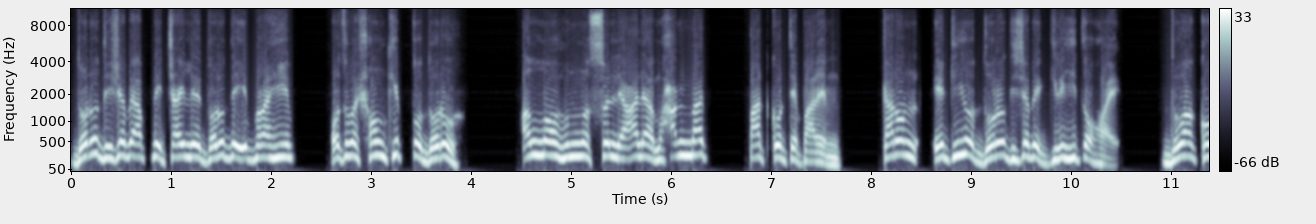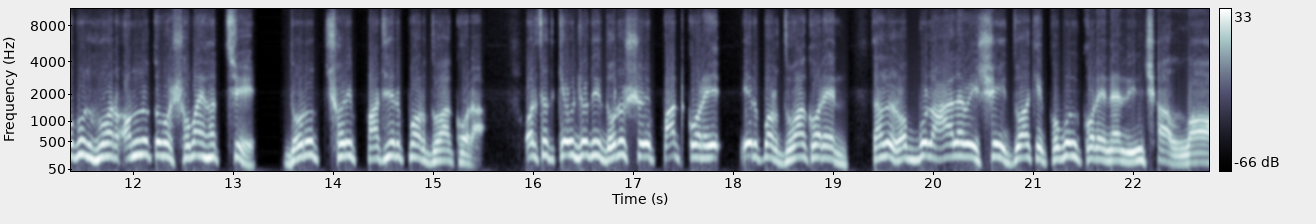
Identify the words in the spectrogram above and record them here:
দরুদ হিসেবে আপনি চাইলে দরুদে ইব্রাহিম অথবা সংক্ষিপ্ত দরুদ আল্লাহ আলা মুহাম্মদ পাঠ করতে পারেন, কারণ এটিও দরুদ হিসেবে গৃহীত হয়। দোয়া কবুল হওয়ার অন্যতম সময় হচ্ছে দরুদ শরীফ পাঠের পর দোয়া করা। অর্থাৎ কেউ যদি দরুদ শরীফ পাঠ করে, এরপর দোয়া করেন, তাহলে রব্বুল আলমী সেই দোয়াকে কবুল করে নেন ইনশাআল্লাহ।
